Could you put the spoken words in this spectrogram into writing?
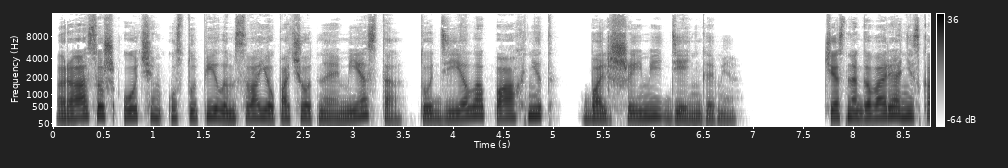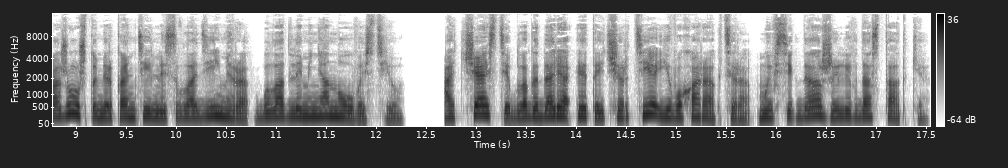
Раз уж отчим уступил им свое почетное место, то дело пахнет большими деньгами. Честно говоря, не скажу, что меркантильность Владимира была для меня новостью. Отчасти, благодаря этой черте его характера, мы всегда жили в достатке.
